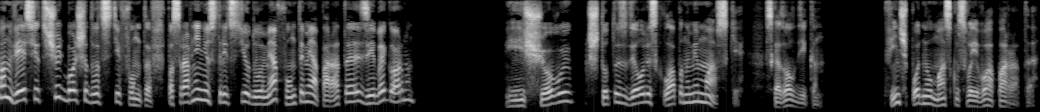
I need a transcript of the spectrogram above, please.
«Он весит чуть больше двадцати фунтов по сравнению с тридцатью двумя фунтами аппарата Зибе Горман». «И еще вы что-то сделали с клапанами маски», — сказал Дикон. Финч поднял маску своего аппарата.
